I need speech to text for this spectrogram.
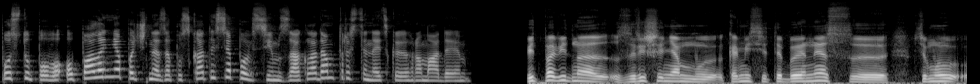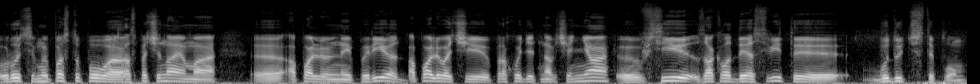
Поступово опалення почне запускатися по всім закладам Тростянецької громади. Відповідно з рішенням комісії ТБНС е, в цьому році ми поступово розпочинаємо е, опалювальний період. Опалювачі проходять навчання, всі заклади освіти будуть з теплом.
